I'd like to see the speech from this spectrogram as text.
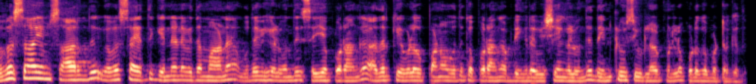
விவசாயம் சார்ந்து விவசாயத்துக்கு என்னென்ன விதமான உதவிகள் வந்து செய்ய போகிறாங்க அதற்கு எவ்வளவு பணம் ஒதுக்க போகிறாங்க அப்படிங்கிற விஷயங்கள் வந்து இந்த இன்க்ளூசிவ் டெவலப்மெண்ட்டில் கொடுக்கப்பட்டிருக்குது.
